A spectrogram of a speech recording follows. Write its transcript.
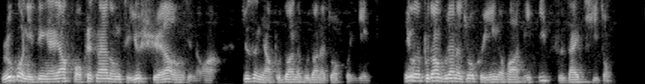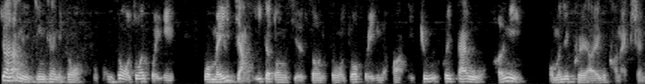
如果你今天要 focus 那个东西，又学到东西的话，就是你要不断的、不断的做回应。因为不断不断的做回应的话，你一直在其中。就好像你今天你跟我你跟我做回应，我每讲一个东西的时候，你跟我做回应的话，你就会在我和你，我们就 create 一个 connection。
